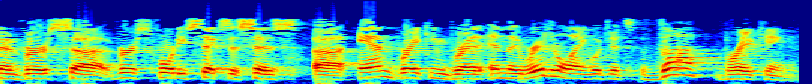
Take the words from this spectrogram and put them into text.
in verse uh, verse 46 it says uh, and breaking bread. In the original language it's the breaking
